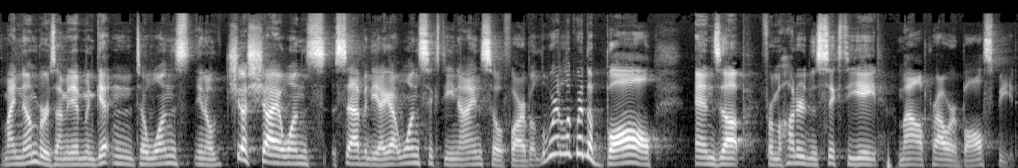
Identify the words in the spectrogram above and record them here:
my numbers, I mean, I've been getting to one, you know, just shy of 170. I got 169 so far, but look where the ball ends up from 168 mile per hour ball speed.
